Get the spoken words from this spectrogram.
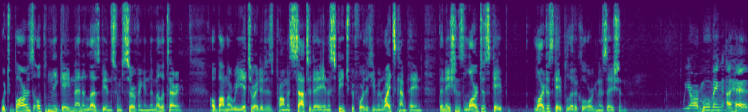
which bars openly gay men and lesbians from serving in the military. Obama reiterated his promise Saturday in a speech before the Human Rights Campaign, the nation's largest gay, largest gay political organization. We are moving ahead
